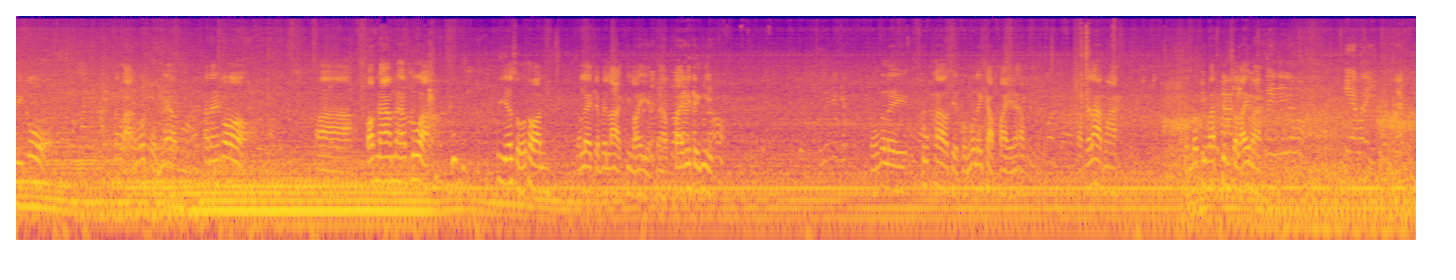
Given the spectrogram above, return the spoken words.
วีโก้ข้างหลังรถผมนะครับอันนั้นก็ปั๊มน้ำนะครับรั่วที่ยโสธร ตอนแรกจะไปลากที่ร้อยเอ็ดนะครับ ไปไม่ถึงอีก ผมก็เลยคลุกข้าวเสร็จผมก็เลยกลับไปนะครับ กลับไปลากมาส่วนรถพิวัตรขึ้นสไลด์มาไอ้นี่เนาะแก้มาได้อีกคนละลอ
